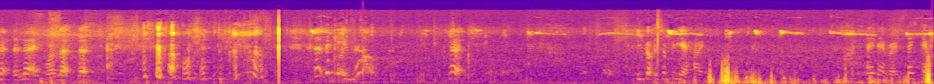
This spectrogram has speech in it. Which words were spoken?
look, look, look, everyone, look, look. look, look at him, now. Look. You've got this on video, Harry. Stay there, Rose. Stay still.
